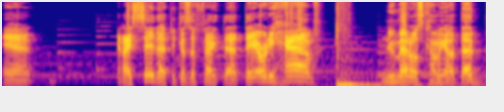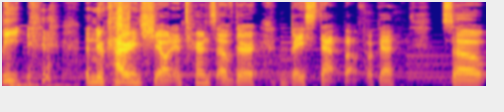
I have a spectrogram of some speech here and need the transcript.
and and i say that because of the fact that they already have new metals coming out that beat the new Kyrian Xion in terms of their base stat buff okay so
